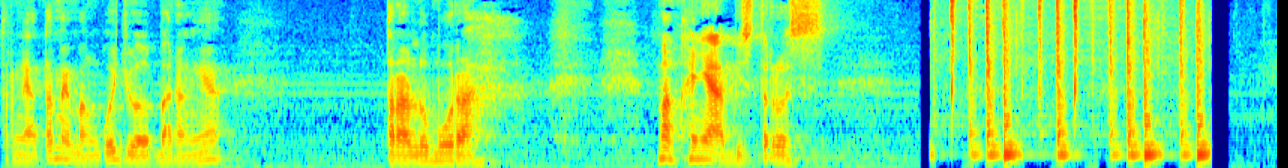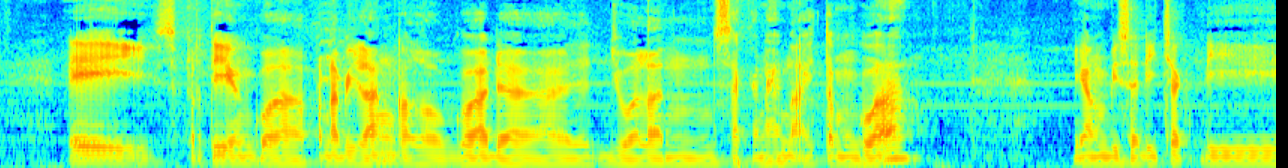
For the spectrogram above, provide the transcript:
Ternyata memang gue jual barangnya terlalu murah. Makanya habis terus. Hey, seperti yang gue pernah bilang kalau gue ada jualan second hand item gue yang bisa dicek di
